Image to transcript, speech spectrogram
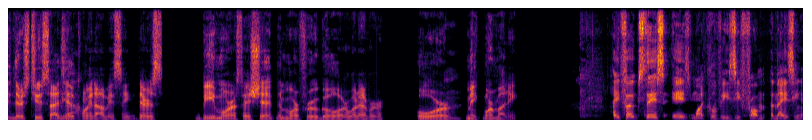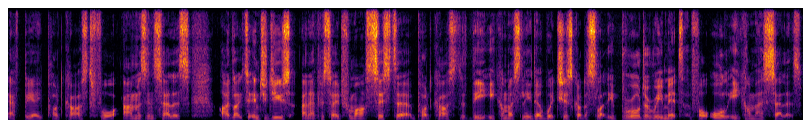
there's two sides Yeah. of the coin, obviously. There's be more efficient and more frugal or whatever, or Mm. make more money. Hey folks, this is Michael Veazey from Amazing FBA Podcast for Amazon sellers. I'd like to introduce an episode from our sister podcast, The E-commerce Leader, which has got a slightly broader remit for all e-commerce sellers.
